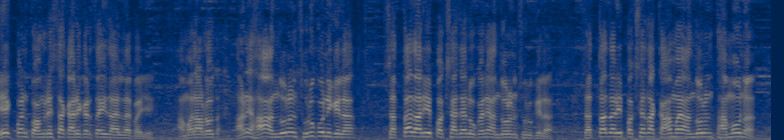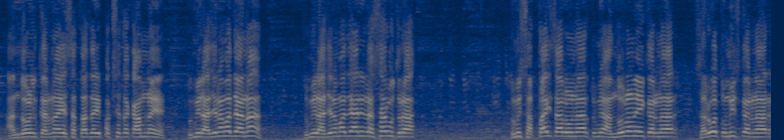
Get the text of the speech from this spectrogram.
एक पण काँग्रेसचा कार्यकर्ताही जायला नाही पाहिजे. आम्हाला अडवत आणि हा आंदोलन सुरू कोणी केलं? सत्ताधारी पक्षाच्या लोकांनी आंदोलन सुरू केलं. सत्ताधारी पक्षाचा काम आहे आंदोलन थांबवणं. आंदोलन करणं हे सत्ताधारी पक्षाचं काम नाही तुम्ही राजीनामा द्या ना. तुम्ही राजीनामा द्या आणि रस्त्यावर उतरा. तुम्ही सत्ताही चालवणार तुम्ही आंदोलनही करणार सर्व तुम्हीच करणार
